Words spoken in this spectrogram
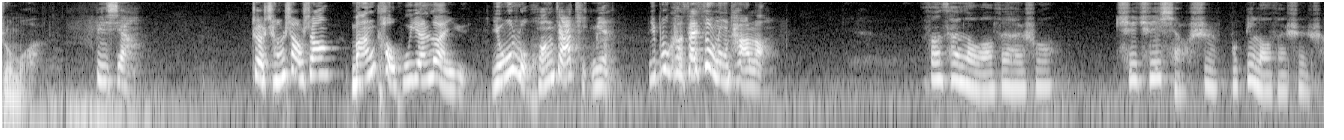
叔母，陛下，这程少商满口胡言乱语，有辱皇家体面，你不可再纵容他了。方才老王妃还说，区区小事不必劳烦圣上，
